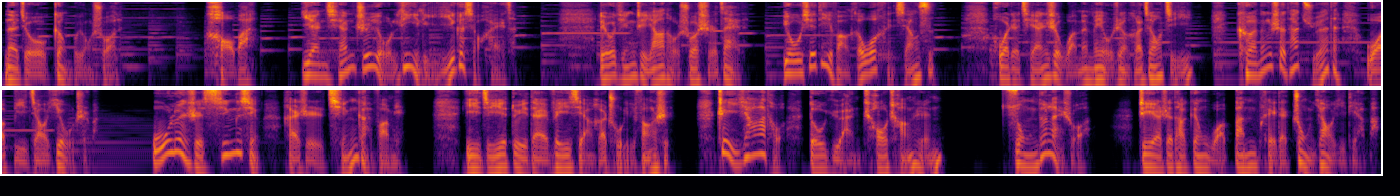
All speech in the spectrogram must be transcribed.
那就更不用说了。好吧，眼前只有丽丽一个小孩子。刘婷这丫头说实在的，有些地方和我很相似，或者前世我们没有任何交集，可能是他觉得我比较幼稚吧。无论是心性还是情感方面。以及对待危险和处理方式，这丫头都远超常人。总的来说，这也是他跟我般配的重要一点吧。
